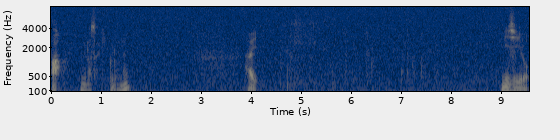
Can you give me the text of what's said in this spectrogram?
あ紫黒ね。はい。虹色。こ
